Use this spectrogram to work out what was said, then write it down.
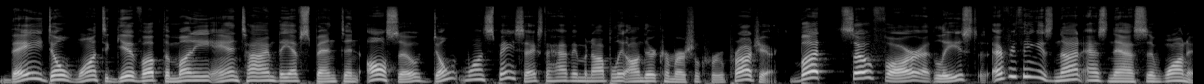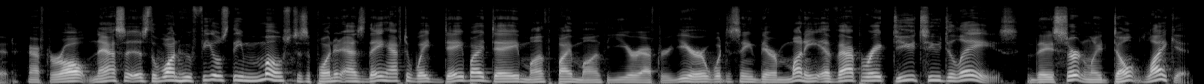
They don't want to give up the money and time they have spent and also don't want SpaceX to have a monopoly on their commercial crew project. But so far, at least, everything is not as NASA wanted. After all, NASA is the one who feels the most disappointed as they have to wait day by day, month by month, year after year, witnessing their money evaporate due to delays. They certainly don't like it.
